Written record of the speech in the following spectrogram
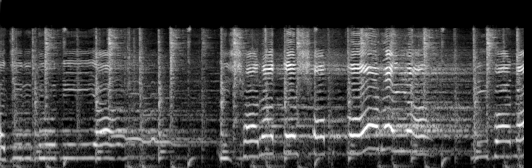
ইংরাজির দুনিয়া ইশারাতে সব করাইয়া নিবানা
